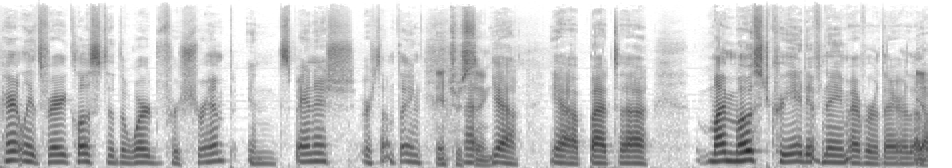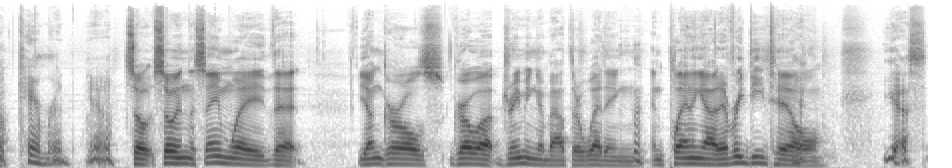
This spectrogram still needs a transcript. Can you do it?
apparently it's very close to the word for shrimp in Spanish or something. Uh, Interesting. yeah, yeah. But uh, my most creative name ever there, though, Yeah. Cameron. Yeah. So so in the same way that young girls grow up dreaming about their wedding and planning out every detail, Yes.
